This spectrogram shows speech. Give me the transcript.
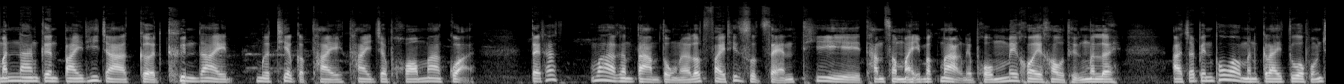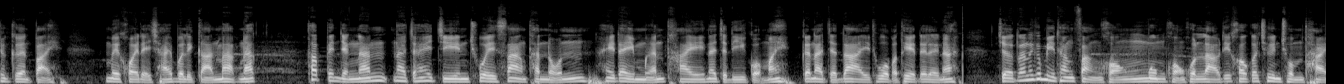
มันนานเกินไปที่จะเกิดขึ้นได้เมื่อเทียบกับไทย ไทยจะพร้อมมากกว่า แต่ถ้าว่ากันตามตรงนะ รถไฟที่สุดแสนที่ทันสมัยมากๆเนี่ยผมไม่ค่อยเข้าถึงมันเลย อาจจะเป็นเพราะว่ามันไกลตัวผมจนเกินไป ไม่ค่อยได้ใช้บริการมากนัก ถ้าเป็นอย่างนั้นน่าจะให้จีนช่วยสร้างถนนให้ได้เหมือนไทยน่าจะดีกว่าไหม ก็น่าจะได้ทั่วประเทศได้เลยนะจากนั้นก็มีทางฝั่งของมุมของคนลาวที่เขาก็ชื่นชมไทย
